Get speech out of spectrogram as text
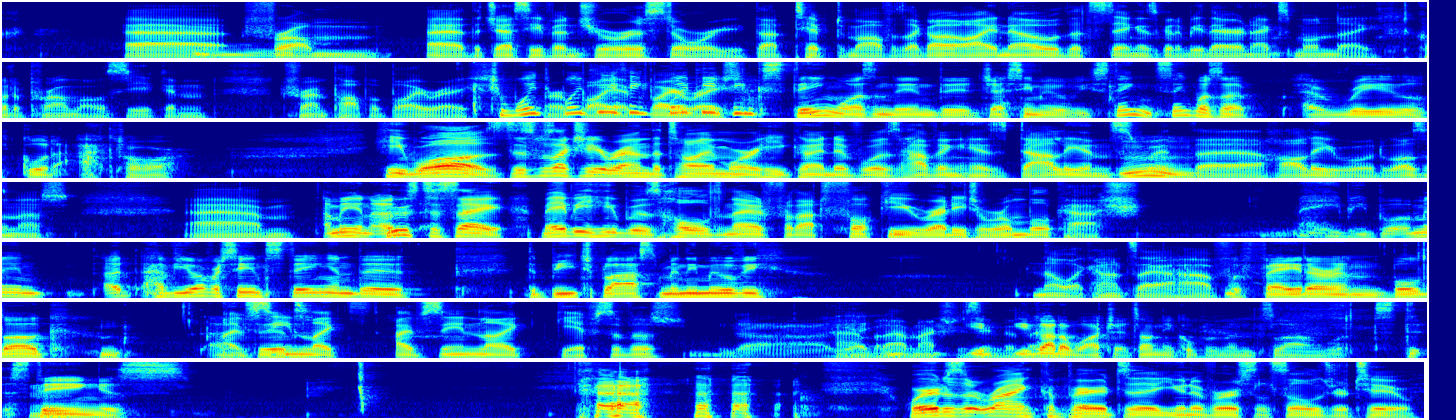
uh, from uh, the Jesse Ventura story that tipped him off? It's like, oh, I know that Sting is going to be there next Monday to cut a promo so you can try and pop a buy rate. Actually, why, why, do you think, why do you think Sting wasn't in the Jesse movie? Sting Sting was a, a real good actor. He was. This was actually around the time where he kind of was having his dalliance Mm. with uh, Hollywood, wasn't it? Um, I mean, I, who's to say? Maybe he was holding out for that "fuck you, ready to rumble" cash. Maybe, but I mean, have you ever seen Sting in the the Beach Blast mini movie No, I can't say I have. with Vader and Bulldog? And, I've seen like I've seen like gifs of it. Ah, Uh, yeah, but I haven't actually you, seen You got to watch it. It's only a couple of minutes long, but St- Sting is Where does it rank compared to Universal Soldier 2?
